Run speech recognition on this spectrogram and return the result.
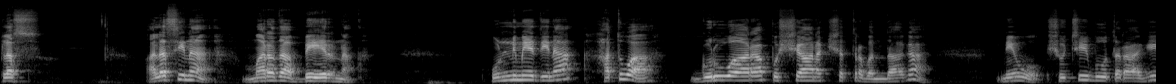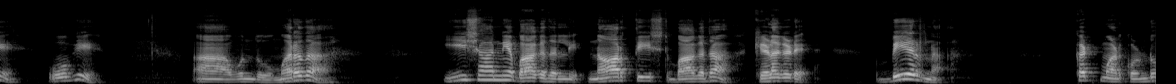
ಪ್ಲಸ್ ಹಲಸಿನ ಮರದ ಬೇರ್ನ. ಹುಣ್ಣಿಮೆ ದಿನ ಅಥವಾ ಗುರುವಾರ ಪುಷ್ಯ ನಕ್ಷತ್ರ ಬಂದಾಗ ನೀವು ಶುಚಿಭೂತರಾಗಿ ಹೋಗಿ ಆ ಒಂದು ಮರದ ಈಶಾನ್ಯ ಭಾಗದಲ್ಲಿ ನಾರ್ತ್ ಈಸ್ಟ್ ಭಾಗದ ಕೆಳಗಡೆ ಬೇರ್ನ ಕಟ್ ಮಾಡಿಕೊಂಡು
